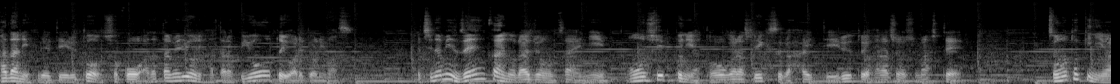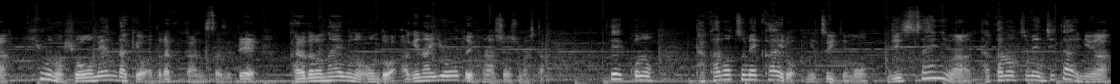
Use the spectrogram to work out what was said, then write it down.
肌に触れているとそこを温めるように働くよと言われております。ちなみに前回のラジオの際に、オンシップには唐辛子エキスが入っているという話をしまして、その時には皮膚の表面だけを温かく感じさせて、体の内部の温度を上げないよという話をしました。で、この鷹の爪回路についても、実際には鷹の爪自体には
